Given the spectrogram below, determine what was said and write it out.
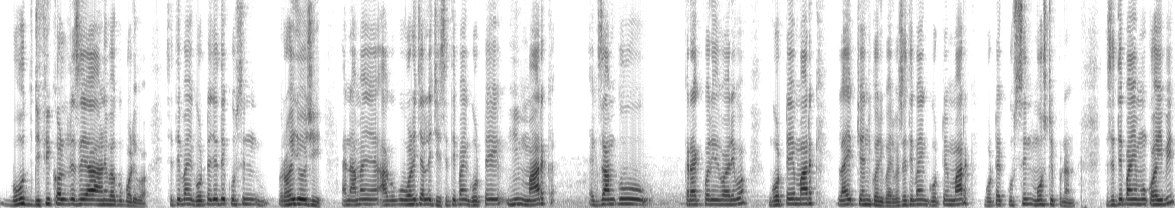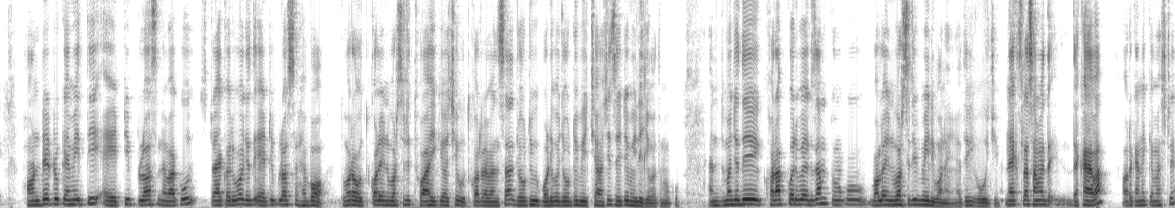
बहुत डिफ़िकल्ट से आने को पड़ो से गोटे जदि क्वेश्चन रही जाऊँगी एंड आम आगे बढ़ी चलती से गोटे ही मार्क एग्ज़ाम को क्राक कर गोटे मार्क लाइफ चेंज कर गोटे मार्क गोटे क्वेश्चन मोस्ट इंपोर्टाट से कहि हंड्रेड रु केमी एट्टी प्लस ने ट्राए कर प्लस हे तुम उत्कल यूनिभर्सिटी थुआई अच्छे उत्कल रेवेन्सा जो भी पढ़ो जो भी इच्छा अच्छी से मिल जाए तुमको एंड तुम जब खराब कर एग्ज़ाम तुमको भल यूनिभर्सिटी मिल ना ये कहूँ नेक्स्ट क्लास आम देखा अर्गानिक केमिस्ट्री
